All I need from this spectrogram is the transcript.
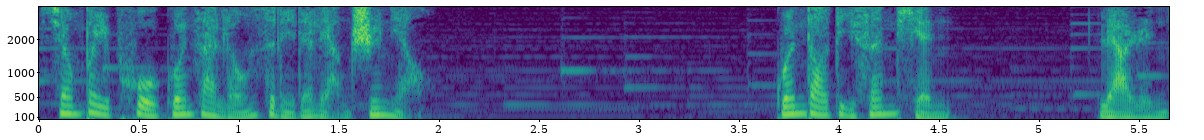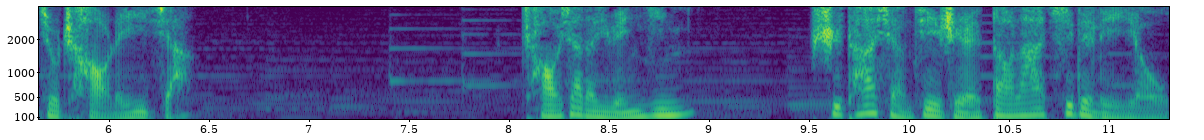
像被迫关在笼子里的两只鸟。关到第三天，俩人就吵了一架。吵架的原因，是她想借着倒垃圾的理由，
